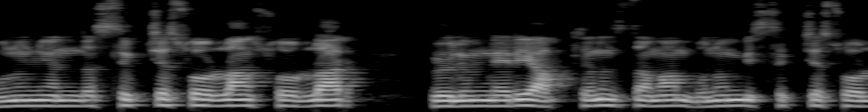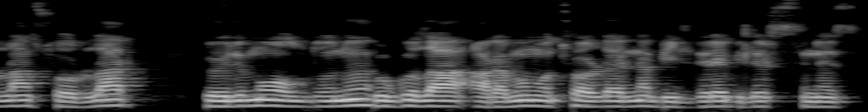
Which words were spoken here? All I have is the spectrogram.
Bunun yanında sıkça sorulan sorular bölümleri yaptığınız zaman bunun bir sıkça sorulan sorular bölümü olduğunu Google'a arama motorlarına bildirebilirsiniz.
